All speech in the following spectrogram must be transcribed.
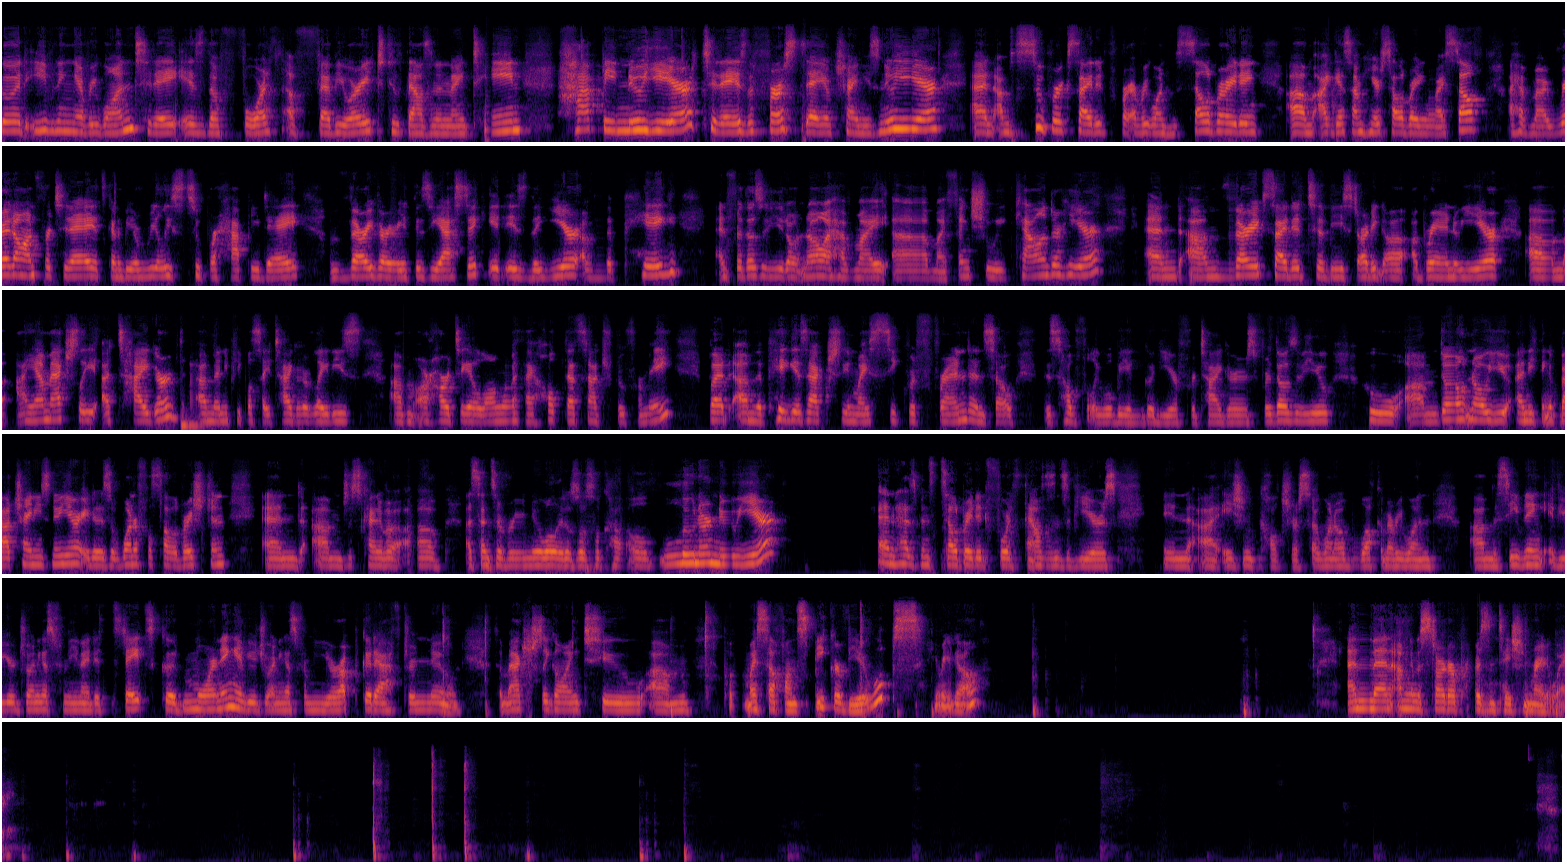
Good evening, everyone. Today is the 4th of February, 2019. Happy New Year. Today is the first day of Chinese New Year, and I'm super excited for everyone who's celebrating. Um, I guess I'm here celebrating myself. I have my red on for today. It's going to be a really super happy day. I'm very, very enthusiastic. It is the year of the pig. And for those of you who don't know, I have my, uh, my Feng Shui calendar here and I'm very excited to be starting a, a brand new year. Um, I am actually a tiger. Uh, many people say tiger ladies um, are hard to get along with. I hope that's not true for me, but um, the pig is actually my secret friend, and so this hopefully will be a good year for tigers. For those of you who um, don't know you anything about Chinese New Year, it is a wonderful celebration and um, just kind of a, a, a sense of renewal. It is also called Lunar New Year and has been celebrated for thousands of years in uh, Asian culture. So I want to welcome everyone um, this evening. If you're joining us from the United States, good morning. If you're joining us from Europe, good afternoon. So I'm actually going to um, put myself on speaker view. Whoops, here we go. And then I'm going to start our presentation right away.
